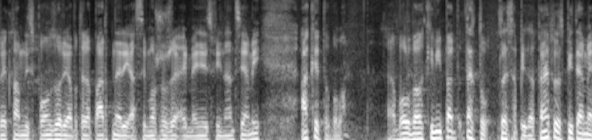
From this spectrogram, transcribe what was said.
reklamní sponzori alebo teda partneri asi možno, že aj menej s financiami. Aké to bolo? A bol veľký výpadok, takto zle sa pýtať. Najprv spýtajme,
